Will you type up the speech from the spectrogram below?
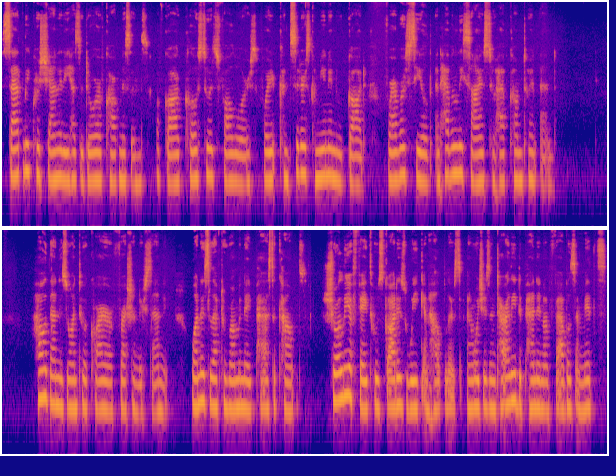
Sadly, Christianity has the door of cognizance of God closed to its followers, for it considers communion with God forever sealed, and heavenly signs to have come to an end. How then is one to acquire a fresh understanding? One is left to ruminate past accounts. Surely a faith whose God is weak and helpless, and which is entirely dependent on fables and myths,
